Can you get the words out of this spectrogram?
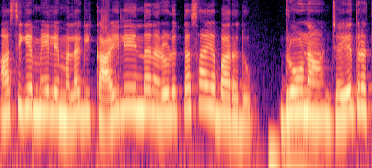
ಹಾಸಿಗೆ ಮೇಲೆ ಮಲಗಿ ಕಾಯಿಲೆಯಿಂದ ನರಳುತ್ತಾ ಸಾಯಬಾರದು. ದ್ರೋಣ, ಜಯದ್ರಥ,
